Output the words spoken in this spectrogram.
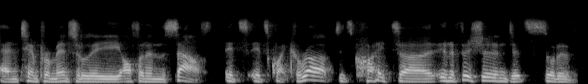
and temperamentally often in the south. It's it's quite corrupt it's quite uh, inefficient it's sort of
